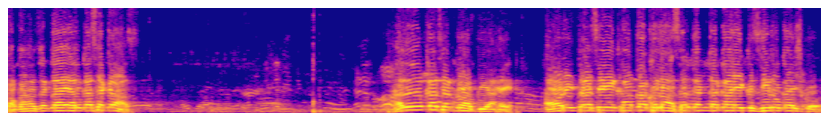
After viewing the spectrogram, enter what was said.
मौका हो सकता है हल्का सा क्रॉस हल्का सा ड्रॉप दिया है। और इस तरह से खाता खुला, सरगंडा का एक ज़ीरो का स्कोर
